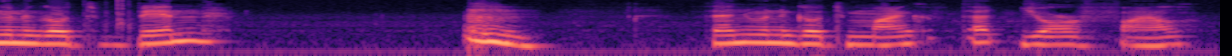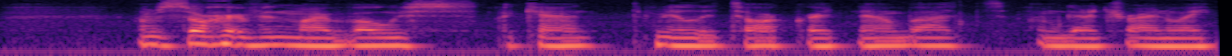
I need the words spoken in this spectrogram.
you're gonna go to bin. then you're gonna go to Minecraft.jar file. I'm sorry with my voice I can't really talk right now, but I'm gonna try anyway.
